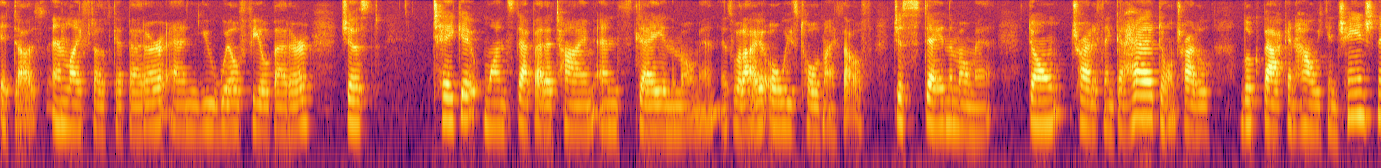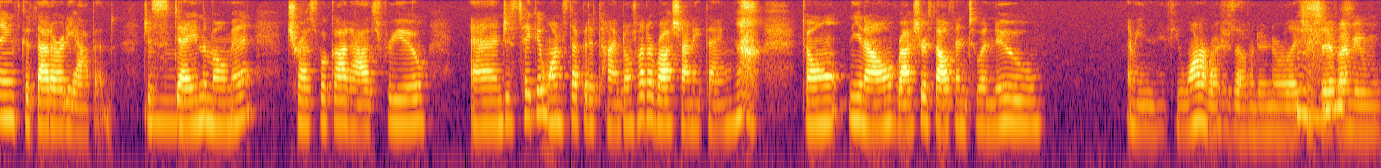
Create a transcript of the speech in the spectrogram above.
it does, and life does get better, and you will feel better. Just take it one step at a time and stay in the moment is what I always told myself. Just stay in the moment. Don't try to think ahead. Don't try to look back and how we can change things because that already happened. Just mm-hmm. stay in the moment. Trust what God has for you and just take it one step at a time. Don't try to rush anything. Don't, you know, rush yourself into a new I mean, if you want to rush yourself into a new relationship, I mean,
